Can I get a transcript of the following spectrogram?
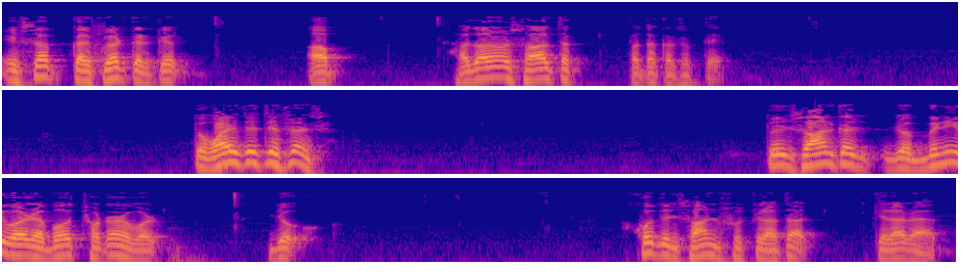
یہ سب کیلکولیٹ کر کے آپ ہزاروں سال تک پتہ کر سکتے ہیں۔ تو وائی دس ڈفرنس تو انسان کا جو منی ورڈ ہے، بہت چھوٹا سا ورڈ جو خود انسان اس کو چلاتا، چلا رہا ہے۔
